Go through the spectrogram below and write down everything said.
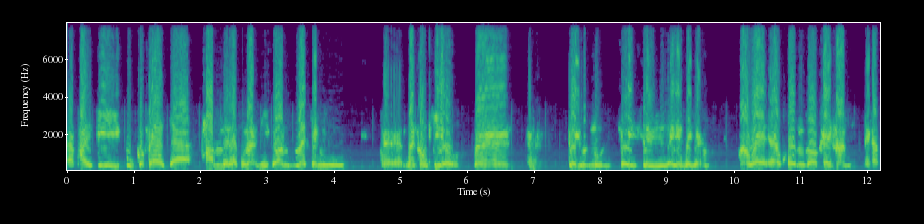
อ่าภัยที่ปลูกกาแฟจะทำในลักษณะนี้ก่อนน่าจะมีเอ่อนักท่องเที่ยวมาช่วยอุดหนุนช่วยซื้ออะไรอย่างเงี้ยมาแวะเอาคนก็แค่หันนะครับ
